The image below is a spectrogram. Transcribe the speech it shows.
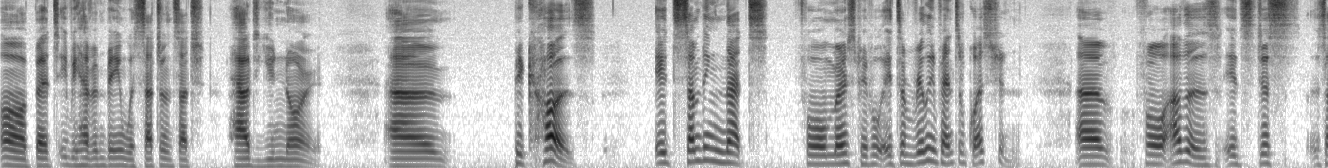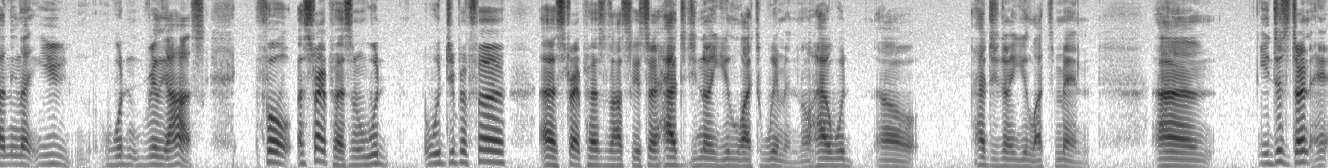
oh, but if you haven't been with such and such, how do you know? Um, because it's something that for most people it's a really offensive question. Uh, for others, it's just something that you wouldn't really ask. For a straight person, would would you prefer a straight person to ask you? So, how did you know you liked women, or how would, oh, how did you know you liked men? Um, you just don't a-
